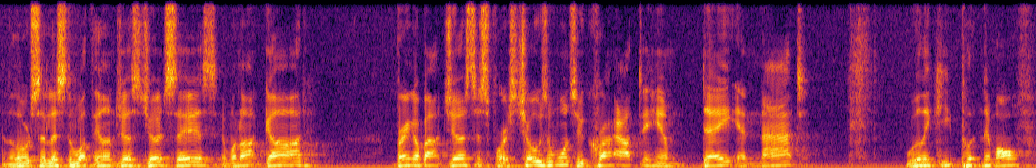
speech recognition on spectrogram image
And the Lord said, Listen to what the unjust judge says, and will not God bring about justice for his chosen ones who cry out to him day and night? Will he keep putting them off?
